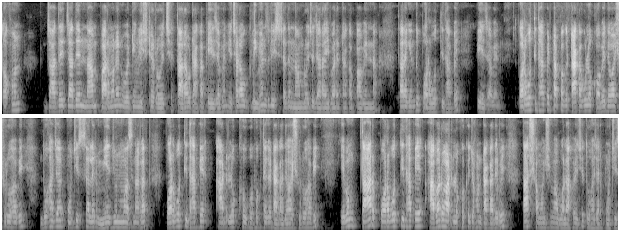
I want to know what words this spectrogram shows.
তখন যাদের যাদের নাম পার্মানেন্ট ওয়েটিং লিস্টে রয়েছে, তারাও টাকা পেয়ে যাবেন। এছাড়াও গ্রিভেন্স লিস্ট যাদের নাম রয়েছে, যারা এবারে টাকা পাবেন না, তারা কিন্তু পরবর্তী ধাপে পেয়ে যাবেন। পরবর্তী ধাপে টাকা টাকাগুলো কবে দেওয়া শুরু হবে? দু হাজার পঁচিশ সালের মে, জুন মাস নাগাদ পরবর্তী ধাপের আট লক্ষ উপভোক্তাকে টাকা দেওয়া শুরু হবে এবং তার পরবর্তী ধাপে আবারও আট লক্ষকে যখন টাকা দেবে, তার সময়সীমা বলা হয়েছে দু হাজার পঁচিশ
